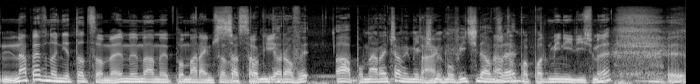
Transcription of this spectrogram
Na pewno nie to, co my. My mamy pomarańczowe Sok soki. pomidorowy. A, pomarańczowy mieliśmy Tak. mówić, No dobrze. to po- podmieniliśmy. Y,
